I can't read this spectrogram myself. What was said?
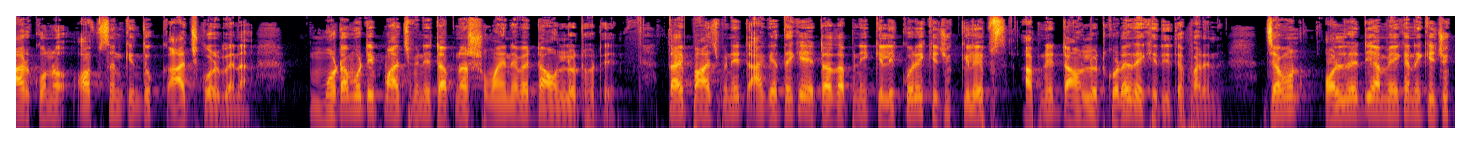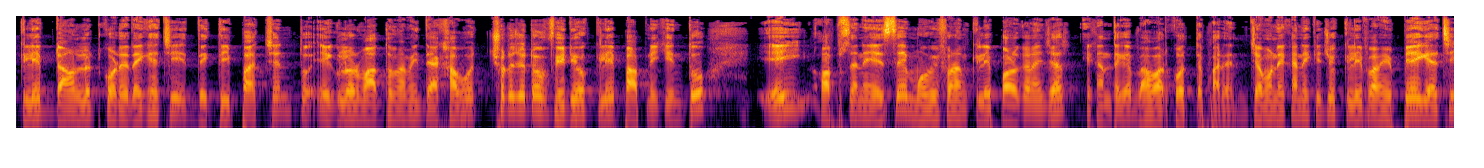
আর কোনো অপশান কিন্তু কাজ করবে না। মোটামুটি পাঁচ মিনিট আপনার সময় নেবে ডাউনলোড হতে। তাই পাঁচ মিনিট আগে থেকে এটাতে আপনি ক্লিক করে কিছু ক্লিপস আপনি ডাউনলোড করে রেখে দিতে পারেন। যেমন অলরেডি আমি এখানে কিছু ক্লিপ ডাউনলোড করে রেখেছি, দেখতেই পাচ্ছেন। তো এগুলোর মাধ্যমে আমি দেখাবো ছোটো ছোটো ভিডিও ক্লিপ আপনি কিন্তু এই অপশানে এসে মুভি ফর্ম ক্লিপ অর্গানাইজার এখান থেকে ব্যবহার করতে পারেন। যেমন এখানে কিছু ক্লিপ আমি পেয়ে গেছি,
